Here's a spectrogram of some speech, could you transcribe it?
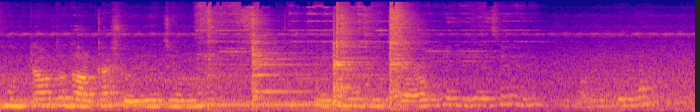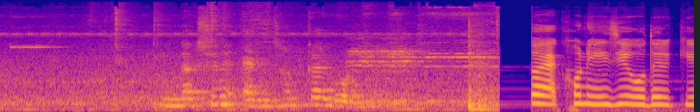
ঘুমটাও তো দরকার শরীরের জন্য। দুধ গরম হয়ে ইন্ডাকশনে এক ঝটকায় গরম হয়ে গেছে। তো এখন এই যে ওদেরকে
